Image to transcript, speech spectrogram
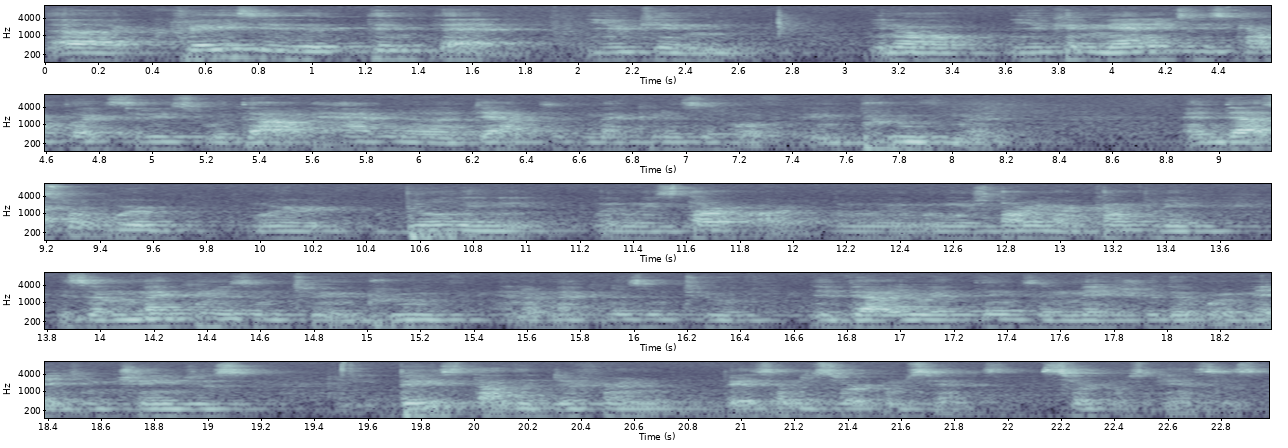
uh, crazy to think that you can, you know, you can manage these complexities without having an adaptive mechanism of improvement. And that's what we're, we're building when we start our, when we're starting our company, is a mechanism to improve and a mechanism to evaluate things and make sure that we're making changes based on the different, based on the circumstance, circumstances.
